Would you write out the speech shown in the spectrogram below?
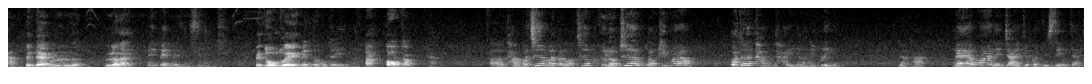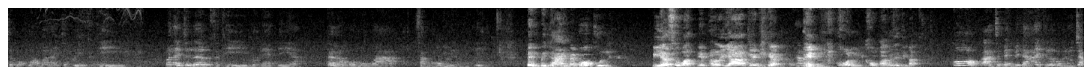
ค่ะ เป็นแดงหรือเหลืองหรืออะไร ไม่เป็นอะไรทั้งสิ้น เป็นตัวของตัวเองเป็นตัวของตัวเองอะต่อครับ ค่ะเอ่อถามว่าเชื่อมาตลอดเชื่อคือเราเชื่อเราคิดว่าวัฒนธรรมไทยยังไม่เปลี่ยนนะคะ แม้ว่าในใจจะปฏิเสธอยากจะบอกว่าเมื่อไหร่จะเปลี่ยนสักทีเมื่อไหร่จะเลิกสักทีประเภทนี้อะแต่เราก็รู้ว่าสังคมเรายังไม่เปลี่ยน เป็นไปได้ไหมเพราะว่าคุณปิยสวัสดิ์เนี่ยภรรยาแกเนี่ยค่ะ เป็นคนของพรรคประชาธิปัตย์ ก็อาจจะเป็นไปได้คือเราก็ไม่รู้ใจ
